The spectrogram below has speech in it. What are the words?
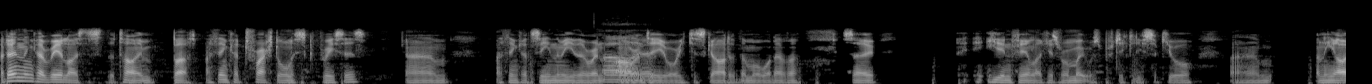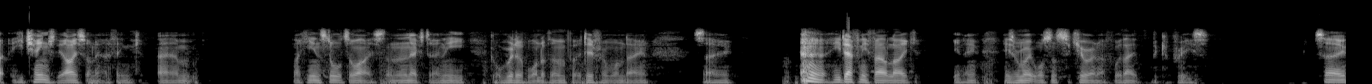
I don't think I realised this at the time, but I think I trashed all his caprices. Um, I think I'd seen them either in Oh, R and D or he discarded them or whatever. So he didn't feel like his remote was particularly secure, um, and he he changed the ice on it. I think. Um, like he installed some ice, and then the next turn he got rid of one of them and put a different one down. So he definitely felt like you know his remote wasn't secure enough without the caprice. So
